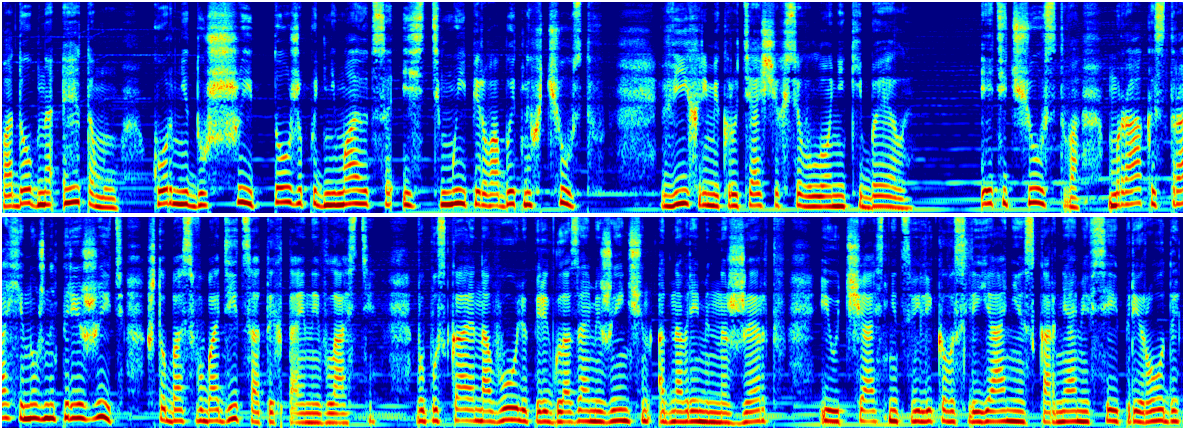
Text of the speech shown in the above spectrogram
Подобно этому корни души тоже поднимаются из тьмы первобытных чувств, вихрями крутящихся в лоне Кибелы. Эти чувства, мрак и страхи нужно пережить, чтобы освободиться от их тайной власти, выпуская на волю перед глазами женщин одновременно жертв и участниц великого слияния с корнями всей природы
